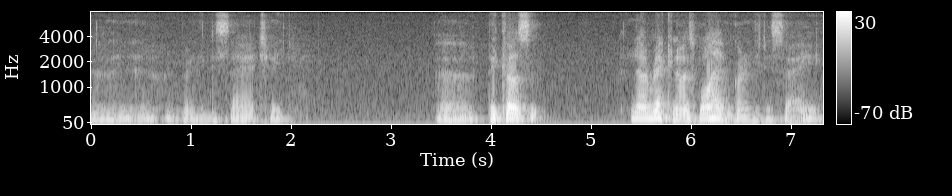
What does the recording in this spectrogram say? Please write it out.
uh, I've got anything to say actually. Uh, because, and I recognise why I haven't got anything to say,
